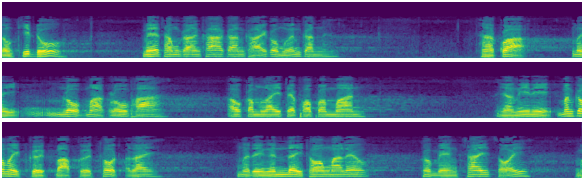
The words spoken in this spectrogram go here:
ลองคิดดู แม้ทำการค้าการขายก็เหมือนกันนะหากว่า ไม่โลภมากโลภาเอากำไรแต่พอประมาณ อย่างนี้นี่ มันก็ไม่เกิดบาปเกิดโทษอะไร เมื่อได้เงินได้ทองมาแล้ว ก็แบ่งใช้สอยบ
